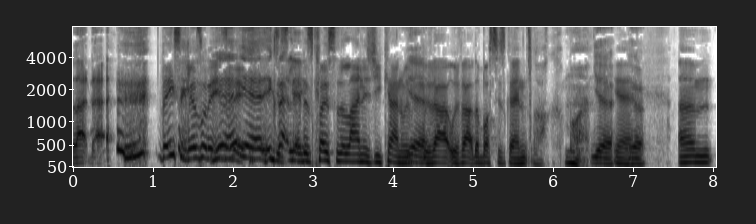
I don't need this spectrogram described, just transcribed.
Like that. Basically, that's what it is. Yeah, it? yeah, Just exactly. get as close to the line as you can with, Yeah. without without the bosses going, oh come on. Yeah. Yeah. Yeah. Um,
